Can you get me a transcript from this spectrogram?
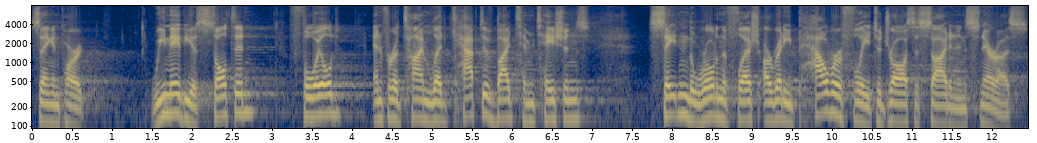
saying in part, We may be assaulted, foiled, and for a time led captive by temptations. Satan, the world, and the flesh are ready powerfully to draw us aside and ensnare us.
